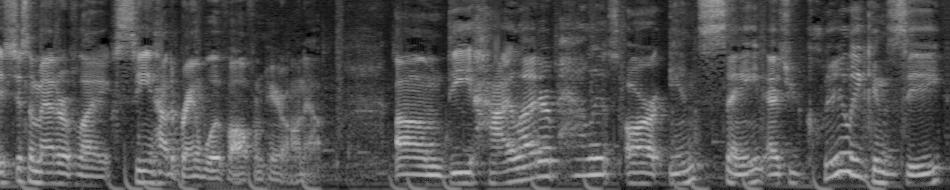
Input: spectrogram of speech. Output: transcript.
it's just a matter of like seeing how the brand will evolve from here on out. Um, the highlighter palettes are insane. As you clearly can see,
